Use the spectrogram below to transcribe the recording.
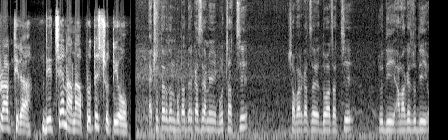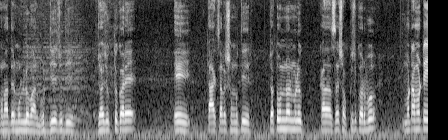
প্রার্থীরা, দিচ্ছে নানা প্রতিশ্রুতিও। একশো তেরো জন ভোটারদের কাছে আমি ভোট চাচ্ছি। সবার কাছে দোয়া চাচ্ছি যদি আমাকে যদি ওনাদের মূল্যবান ভোট দিয়ে যদি জয়যুক্ত করে এই ট্রাক চালক সমিতির যত উন্নয়নমূলক কাজ আছে সব কিছু করব। মোটামুটি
